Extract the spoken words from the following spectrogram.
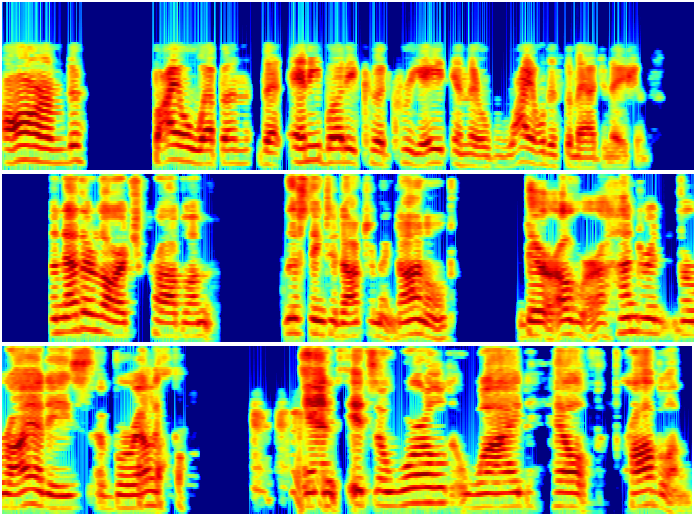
armed bioweapon that anybody could create in their wildest imaginations. Another large problem, listening to Dr. MacDonald, there are over a hundred varieties of Borrelia. and it's a worldwide health problem.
